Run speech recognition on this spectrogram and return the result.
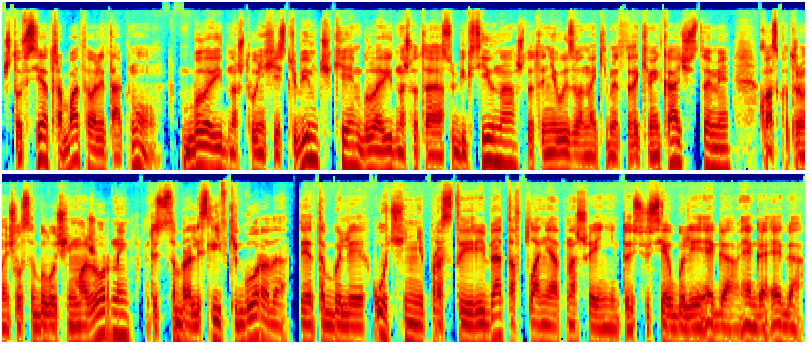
что все отрабатывали так. Ну, было видно, что у них есть любимчики, было видно, что это субъективно, что это не вызвано какими-то такими качествами. Класс, в котором я учился, был очень мажорный. То есть собрали сливки города. И это были очень непростые ребята в плане отношений. То есть у всех были эго, эго, эго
